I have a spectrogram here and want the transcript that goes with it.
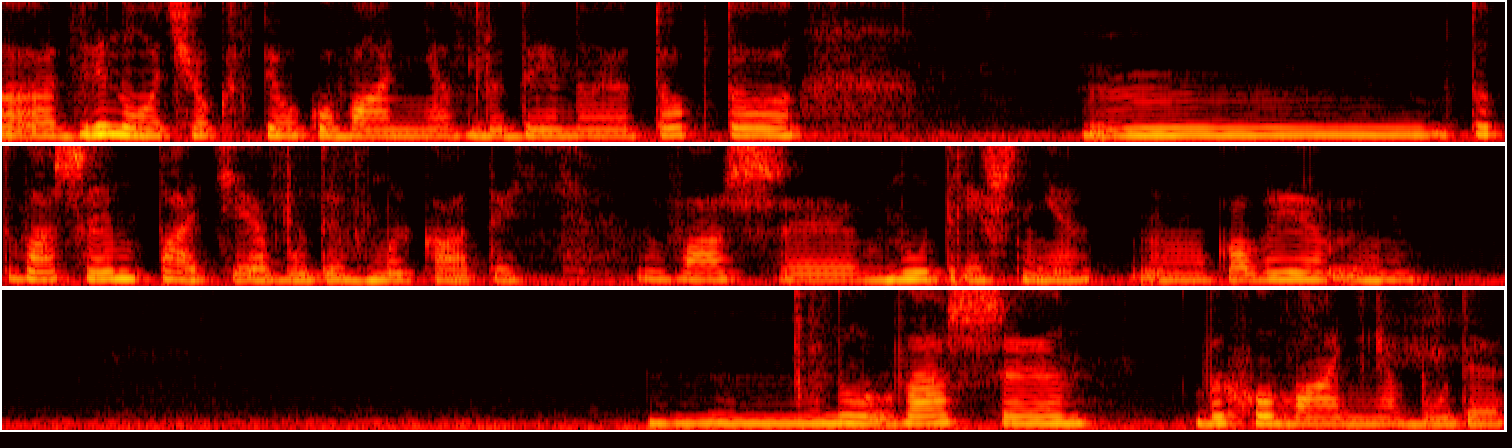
е, дзвіночок спілкування з людиною. Тобто тут ваша емпатія буде вмикатись, ваше внутрішнє, е, коли ну, ваше виховання буде е,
